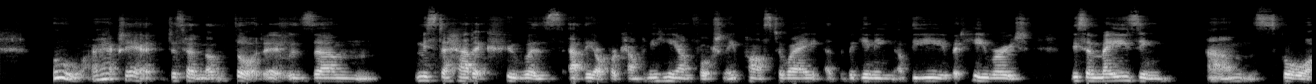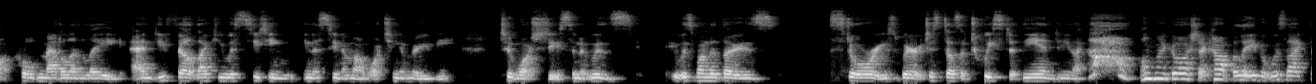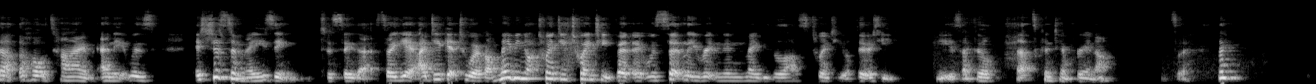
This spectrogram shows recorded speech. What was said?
Oh, I actually just had another thought. It was um, Mr. Haddock, who was at the opera company. He unfortunately passed away at the beginning of the year, but he wrote this amazing um, score called Madeline Lee, and you felt like you were sitting in a cinema watching a movie to watch this, and it was it was one of those stories where it just does a twist at the end, and you're like, oh my gosh, I can't believe it was like that the whole time, and it was it's just amazing to see that. So yeah, I did get to work on maybe not 2020, but it was certainly written in maybe the last 20 or 30 years. I feel that's contemporary enough. So.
